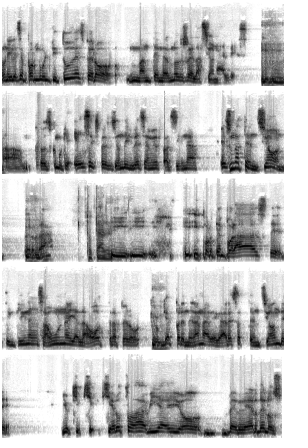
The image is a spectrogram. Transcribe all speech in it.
una iglesia por multitudes, pero mantenernos relacionales. Um, entonces, como que esa expresión de iglesia a mí me fascina. Es una tensión, ¿verdad? Total. Y, y, por temporadas te, inclinas a una y a la otra, pero creo que aprender a navegar esa tensión de yo quiero todavía yo beber de los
